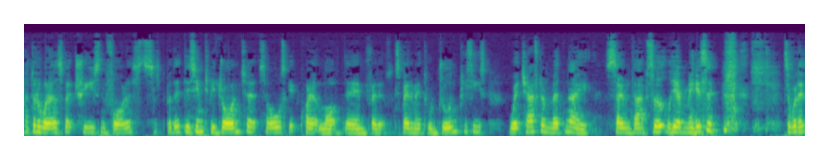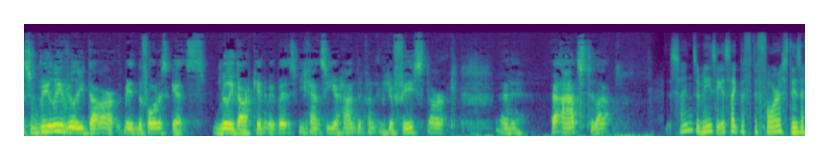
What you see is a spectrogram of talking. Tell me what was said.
I don't know what it is about trees and forests, but they, they seem to be drawn to it. So I always get quite a lot of them for experimental drone pieces, which after midnight sound absolutely amazing. so when it's really, really dark, I mean, the forest gets really dark anyway, but you can't see your hand in front of your face dark. And it adds to that. It sounds amazing. It's like the the forest is a,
